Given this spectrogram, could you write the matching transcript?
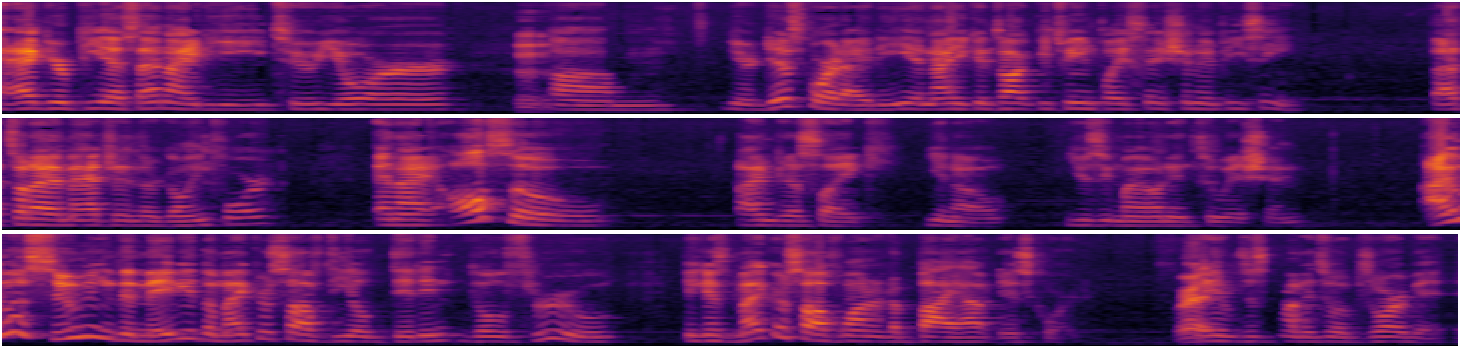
tag your PSN ID to your Mm. um, your Discord ID, and now you can talk between PlayStation and PC. That's what I imagine they're going for. And I also, I'm just like, you know, using my own intuition. I'm assuming that maybe the Microsoft deal didn't go through because Microsoft wanted to buy out Discord. They just wanted to absorb it.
